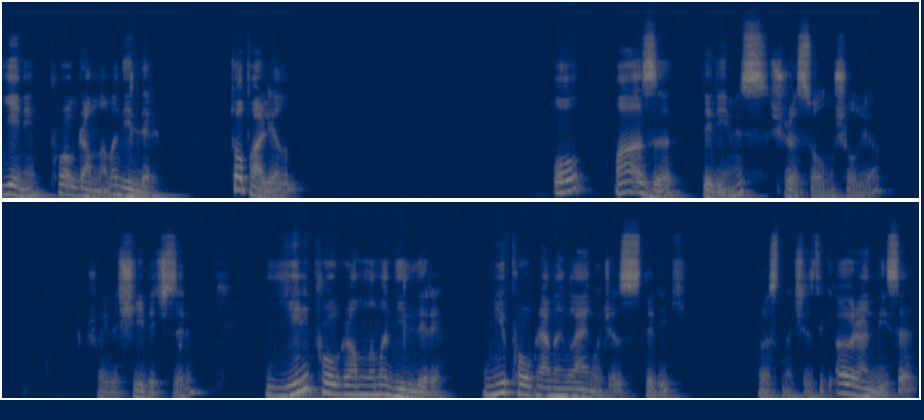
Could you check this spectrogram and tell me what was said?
yeni programlama dilleri. Toparlayalım. O bazı dediğimiz şurası olmuş oluyor. Da she'yi de çizelim. Yeni programlama dilleri, new programming languages dedik. Burasını da çizdik. Öğrendiyse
